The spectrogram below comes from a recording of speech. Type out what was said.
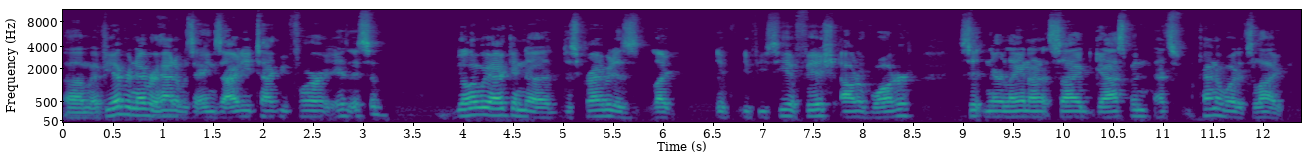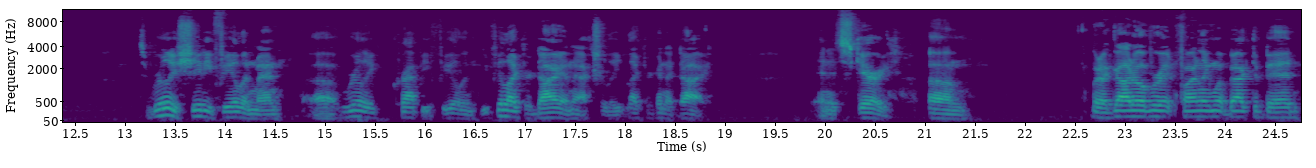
Um, if you ever never had it was an anxiety attack before, it, it's a the only way I can uh, describe it is like if, if you see a fish out of water sitting there laying on its side gasping, that's kind of what it's like. It's a really shitty feeling, man. Uh, really crappy feeling. You feel like you're dying, actually, like you're going to die. And it's scary. Um, but I got over it, finally went back to bed.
